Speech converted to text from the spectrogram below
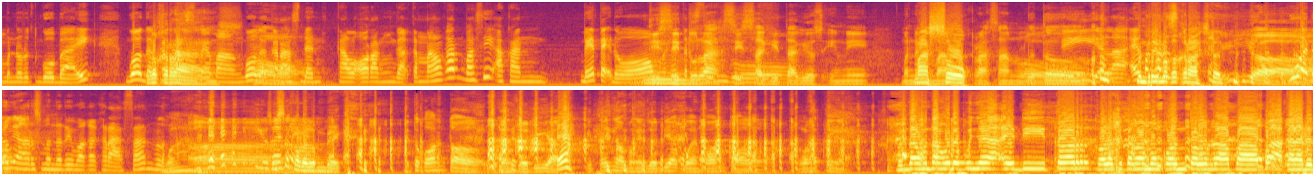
menurut gue baik, gue agak Lo keras. keras. memang, gue agak Oh. keras dan kalau orang nggak kenal kan pasti akan bete dong. Di situlah si. Sagittarius ini menerima Masuk. kekerasan lo. Betul. Iyalah, emang Menerima harus- kekerasan. Iya. Gue dong yang harus menerima kekerasan loh. Wah. Ah, Susah ya? kalau lembek. itu kontol, bukan zodiak. Eh? Kita ini ngomongin zodiak bukan kontol. Lo ngerti nggak? Mentang-mentang udah punya editor, kalau kita ngomong kontol nggak apa-apa akan ada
